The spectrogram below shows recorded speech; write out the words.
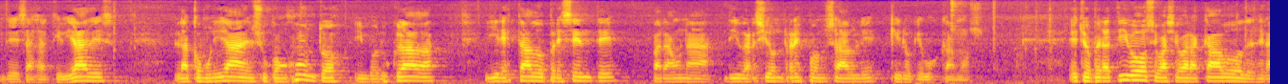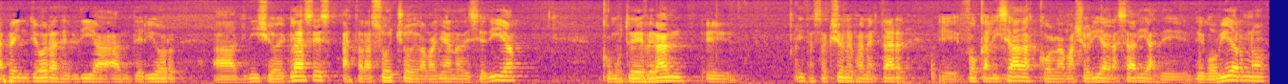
de esas actividades, la comunidad en su conjunto involucrada y el Estado presente para una diversión responsable, que es lo que buscamos. Este operativo se va a llevar a cabo desde las 20 horas del día anterior al inicio de clases hasta las 8 de la mañana de ese día. Como ustedes verán, eh, estas acciones van a estar eh, focalizadas con la mayoría de las áreas de, gobierno,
